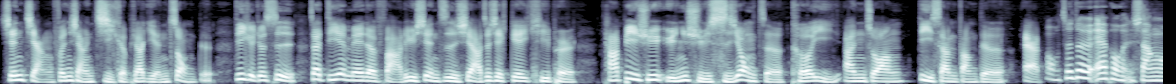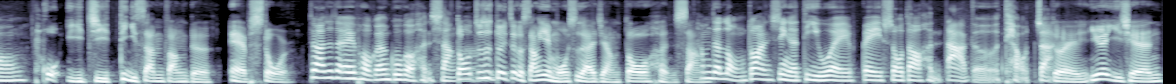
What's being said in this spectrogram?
先讲分享几个比较严重的。第一个就是在 DMA 的法律限制下，这些 gatekeeper。它必须允许使用者可以安装第三方的 App 哦，这对 Apple 很伤哦，或以及第三方的 App Store。对啊，这对 Apple 跟 Google 很伤啊，都就是对这个商业模式来讲都很伤。他们的垄断性的地位被受到很大的挑战。对，因为以前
